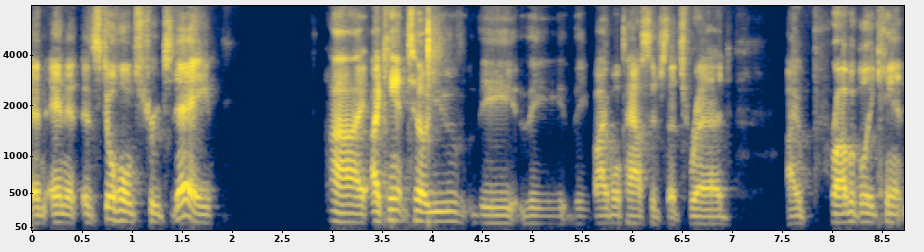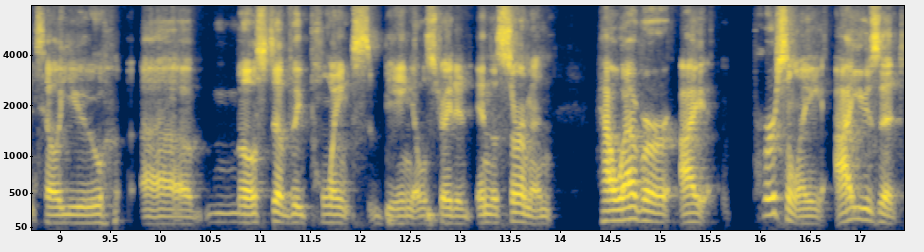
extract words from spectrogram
and and it, it still holds true today. I I can't tell you the the the Bible passage that's read. I probably can't tell you uh, most of the points being illustrated in the sermon. However, I personally I use it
